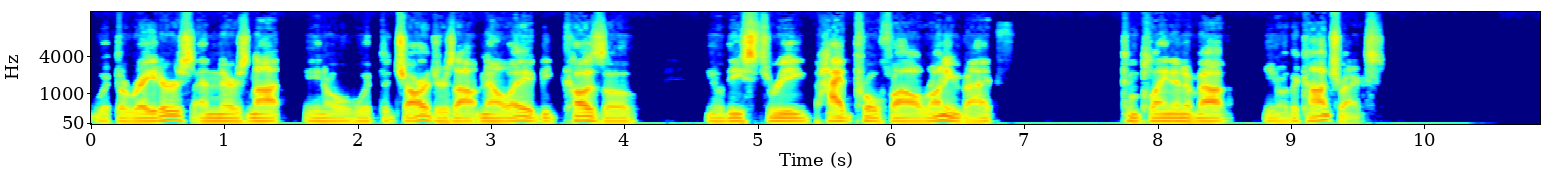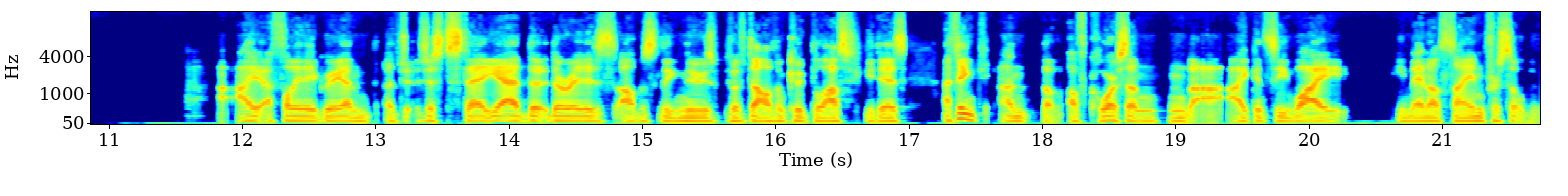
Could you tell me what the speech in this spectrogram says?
with the Raiders, and there's not, you know, with the Chargers out in LA because of, you know, these three high profile running backs complaining about, you know, the contracts. I, I fully agree. And uh, just to say, yeah, there, there is obviously news with Dalvin Cook the last few days. I think, and of course, and I can see why he may not sign for some,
